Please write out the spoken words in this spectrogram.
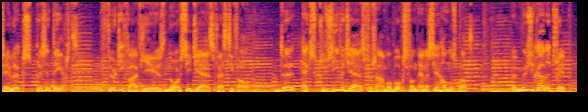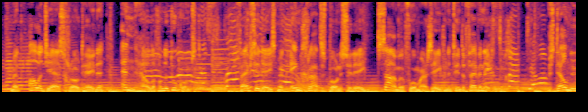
Lux presenteert 35 Years North Sea Jazz Festival. De exclusieve jazz verzamelbox van NRC Handelsblad. Een muzikale trip met alle jazzgrootheden en helden van de toekomst. Vijf cd's met één gratis bonus cd, samen voor maar 27,95. Bestel nu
